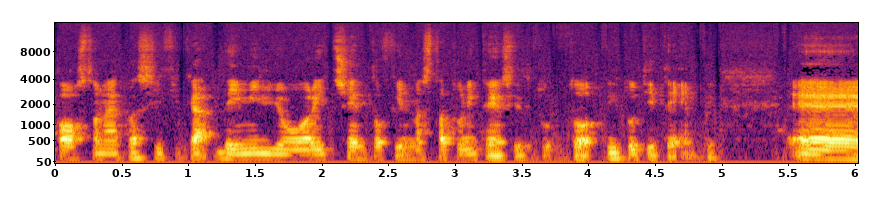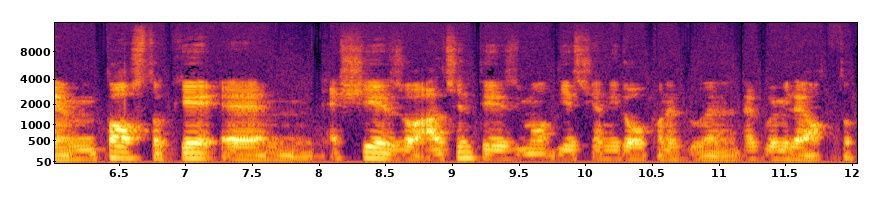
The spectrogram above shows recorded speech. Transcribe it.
posto nella classifica dei migliori 100 film statunitensi di, tutto, di tutti i tempi ehm, posto che ehm, è sceso al centesimo dieci anni dopo, nel, nel 2008.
